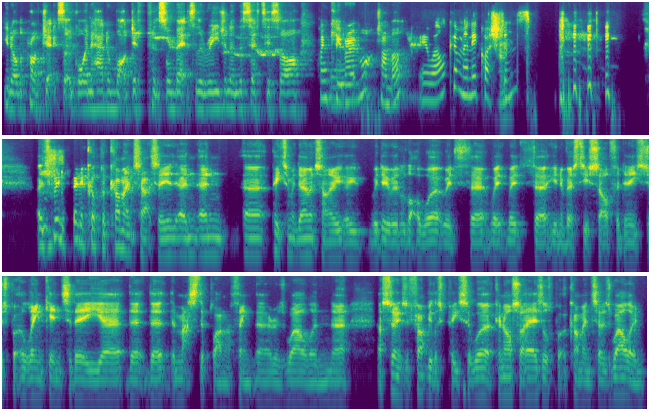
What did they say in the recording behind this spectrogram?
you know the projects that are going ahead and what a difference will make to the region and the city. So thank yeah. you very much, Amber. You're welcome. Any questions? There's been, been a couple of comments actually, and and uh, Peter McDermott's on, who, who, we do a lot of work with uh, with, with uh, University of Salford, and he's just put a link into the uh, the, the, the master plan, I think, there as well, and uh, that's a fabulous piece of work. And also Hazel's put a comment as well, and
